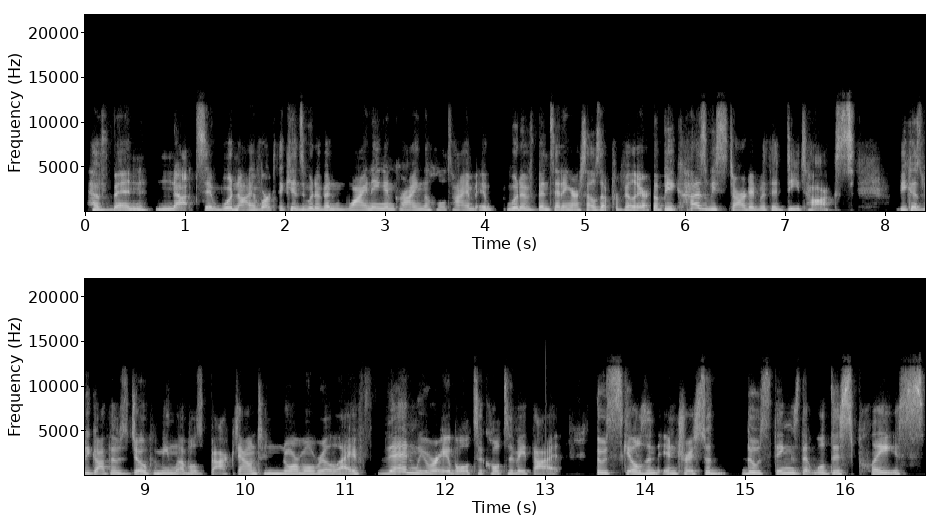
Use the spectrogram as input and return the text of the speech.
have been nuts. It would not have worked. The kids would have been whining and crying the whole time. It would have been setting ourselves up for failure. But because we started with a detox, because we got those dopamine levels back down to normal real life, then we were able to cultivate that, those skills and interests. So those things that will displace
